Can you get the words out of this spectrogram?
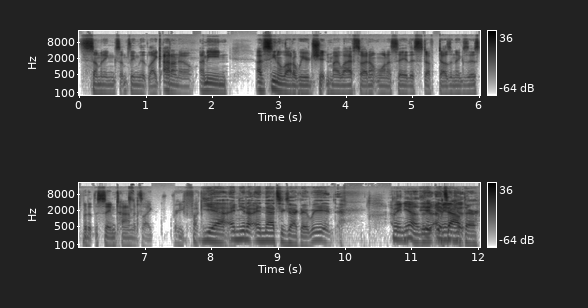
summoning something that like I don't know. I mean, I've seen a lot of weird shit in my life, so I don't want to say this stuff doesn't exist, but at the same time, it's like very fucking Yeah, and you know, and that's exactly it. we. I mean, yeah, It- there- I it's mean, out could- there,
